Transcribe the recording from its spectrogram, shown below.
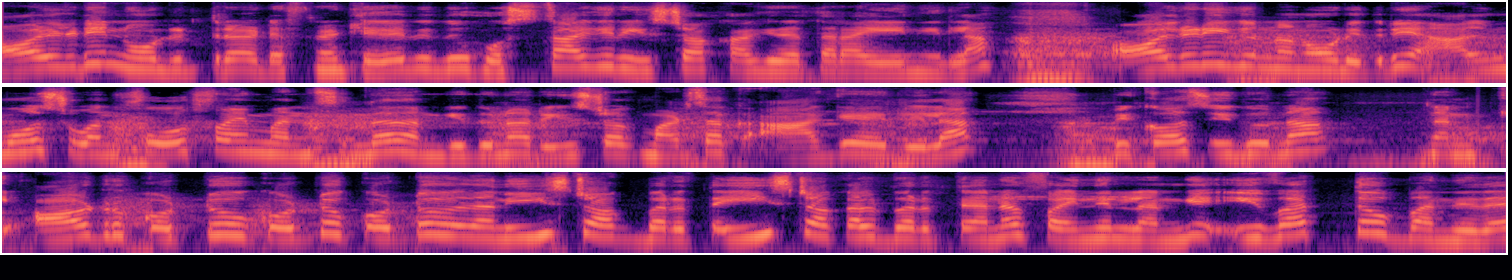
ಆಲ್ರೆಡಿ ನೋಡಿರ್ತೀರಾ ಡೆಫಿನೆಟ್ಲಿ ಇದು ಹೊಸದಾಗಿ ರೀಸ್ಟಾಕ್ ಆಗಿರೋ ತರ ಏನಿಲ್ಲ. ಆಲ್ರೆಡಿ ಇದನ್ನ ನೋಡಿದ್ರಿ. ಆಲ್ಮೋಸ್ಟ್ ಒಂದು ಫೋರ್ ಫೈವ್ ಮಂತ್ಸ್ ಇಂದ ನಮ್ಗೆ ಇದನ್ನ ರೀಸ್ಟಾಕ್ ಮಾಡ್ಸಕ್ ಆಗೇ ಇರಲಿಲ್ಲ. ಬಿಕಾಸ್ ಇದನ್ನ ನನ್ಗೆ ಆರ್ಡರ್ ಕೊಟ್ಟು ಕೊಟ್ಟು ಕೊಟ್ಟು ನಾನು ಈ ಸ್ಟಾಕ್ ಬರುತ್ತೆ, ಈ ಸ್ಟಾಕ್ ಅಲ್ಲಿ ಬರುತ್ತೆ ಅನ್ನೋ ಫೈನಲ್ ನನಗೆ ಇವತ್ತು ಬಂದಿದೆ.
